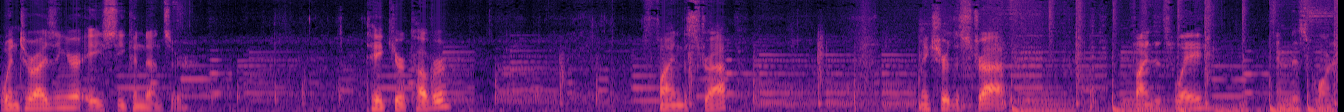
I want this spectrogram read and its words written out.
winterizing your AC condenser. Take your cover, find the strap, make sure the strap finds its way in this corner.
